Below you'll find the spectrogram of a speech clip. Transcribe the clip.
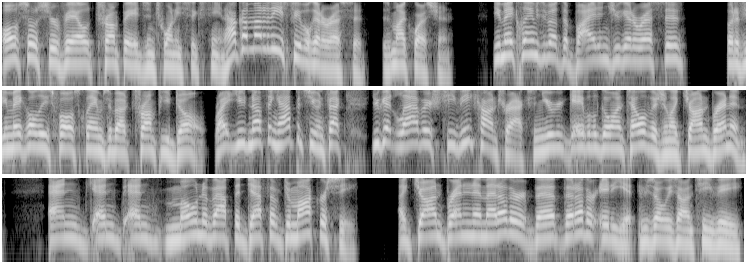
also surveilled Trump aides in 2016. How come none of these people get arrested? Is my question. You make claims about the Bidens, you get arrested. But if you make all these false claims about Trump, you don't, right? You nothing happens to you. In fact, you get lavish TV contracts, and you're able to go on television like John Brennan and and and moan about the death of democracy, like John Brennan and that other that, that other idiot who's always on TV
